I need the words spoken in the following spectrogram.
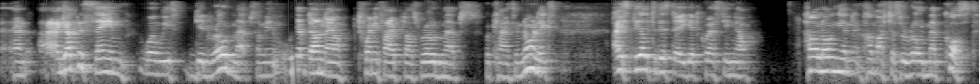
And I got the same when we did roadmaps. I mean, we have done now 25 plus roadmaps for clients in Nordics. I still to this day get know, how long and how much does a roadmap cost?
